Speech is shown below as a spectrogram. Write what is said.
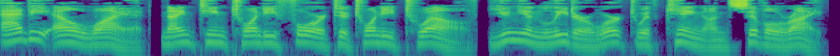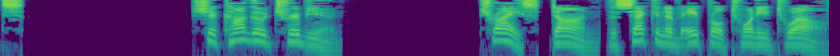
Addie L. Wyatt, 1924 to 2012. Union leader worked with King on civil rights. Chicago Tribune. Trice, Dawn. The 2nd of April 2012.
